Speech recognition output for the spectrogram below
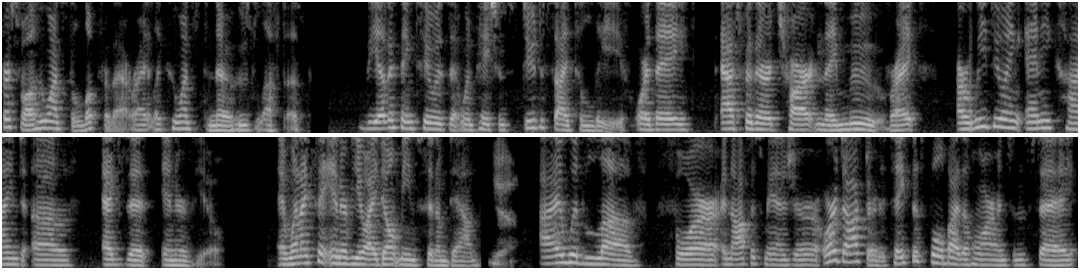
first of all, who wants to look for that, right? Like, who wants to know who's left us? The other thing, too, is that when patients do decide to leave or they ask for their chart and they move, right? Are we doing any kind of exit interview? And when I say interview, I don't mean sit them down. Yeah. I would love for an office manager or a doctor to take this bull by the horns and say,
